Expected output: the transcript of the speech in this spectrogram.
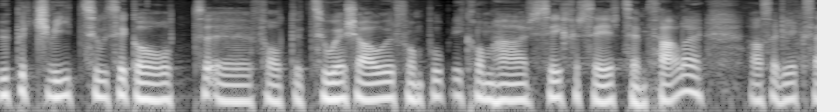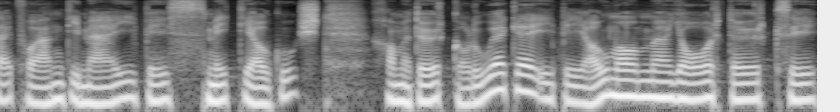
über die Schweiz rausgeht, äh, von den Zuschauern, vom Publikum her, sicher sehr zu empfehlen. Also wie gesagt, von Ende Mai bis Mitte August kann man dort schauen. Ich war auch mal ein Jahr dort gewesen,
